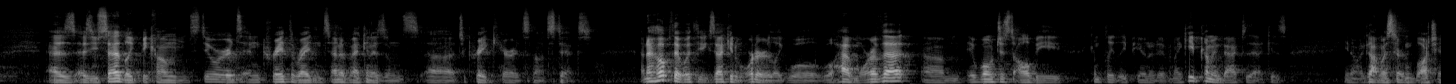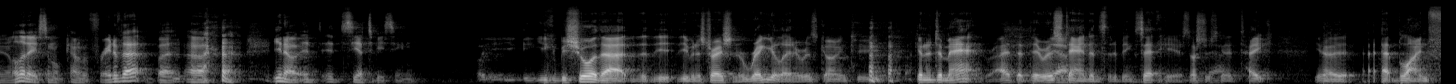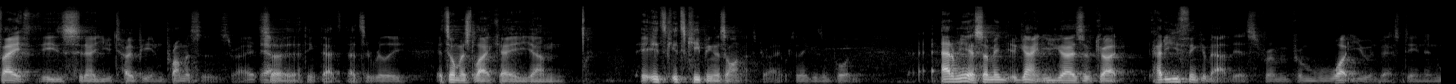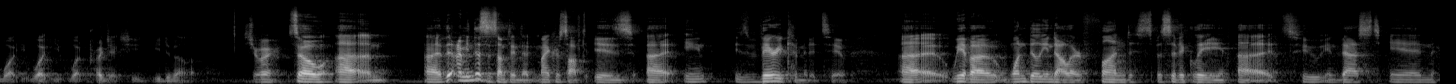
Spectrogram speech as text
as, as you said, like become stewards and create the right incentive mechanisms uh, to create carrots, not sticks. And I hope that with the executive order, like we'll, we'll have more of that. Um, it won't just all be completely punitive. And I keep coming back to that because, you know, I got my start in blockchain analytics and I'm kind of afraid of that, but, uh, you know, it, it's yet to be seen. Well, you, you, can be sure that the, the administration, a regulator, is going to going to demand, right, that there is yeah. standards that are being set here. It's not just yeah. going to take you know, at blind faith, these, you know, utopian promises, right? Yeah. So I think that's, that's a really, it's almost like a, um, it's, it's keeping us honest, right? Which I think is important. Adam, yes, I mean, again, you guys have got, how do you think about this from, from what you invest in and what, what, you, what projects you, you develop? Sure. So, um, uh, I mean, this is something that Microsoft is, uh, in, is very committed to. Uh, we have a $1 billion fund specifically uh, to invest in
